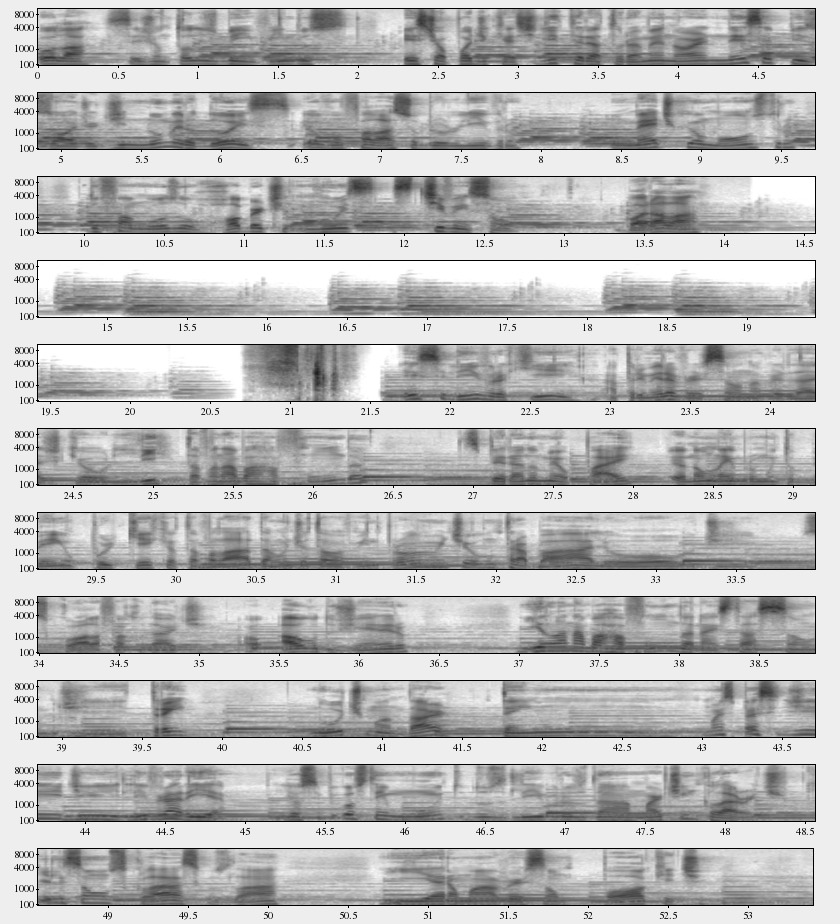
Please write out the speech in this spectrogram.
Olá, sejam todos bem-vindos. Este é o podcast Literatura Menor. Nesse episódio de número 2, eu vou falar sobre o livro O Médico e o Monstro, do famoso Robert Louis Stevenson. Bora lá! Esse livro aqui, a primeira versão, na verdade, que eu li, estava na Barra Funda esperando meu pai. Eu não lembro muito bem o porquê que eu estava lá, da onde eu estava vindo. Provavelmente algum trabalho ou de escola, faculdade, algo do gênero. E lá na Barra Funda, na estação de trem, no último andar, tem um, uma espécie de, de livraria. E eu sempre gostei muito dos livros da Martin Claret, que eles são os clássicos lá, e era uma versão pocket.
